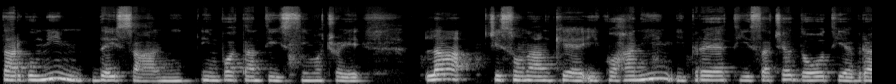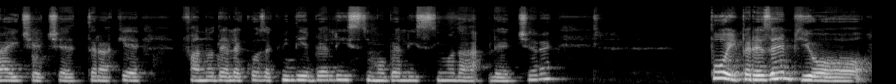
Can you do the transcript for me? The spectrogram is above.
Targumim dei Salmi, importantissimo, cioè là ci sono anche i Kohanim, i preti, i sacerdoti ebraici, eccetera, che fanno delle cose, quindi è bellissimo, bellissimo da leggere. Poi, per esempio,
